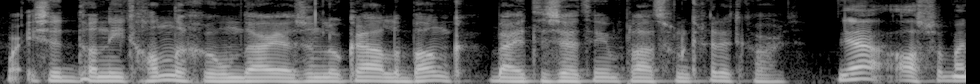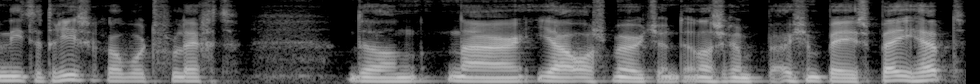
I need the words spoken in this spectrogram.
Maar is het dan niet handiger om daar juist een lokale bank bij te zetten in plaats van een creditcard? Ja, als er maar niet het risico wordt verlegd dan naar jou als merchant. En als, er een, als je een PSP hebt,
